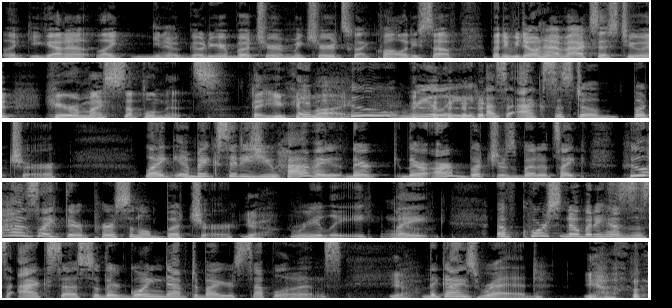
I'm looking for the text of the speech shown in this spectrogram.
like you gotta like you know go to your butcher and make sure it's like quality stuff. But if you don't have access to it, here are my supplements that you can And buy. who really has access to a butcher? Like in big cities, you have a there. There are butchers, but it's like who has like their personal butcher? Yeah. really. Like, of course, nobody has this access, so they're going to have to buy your supplements. yeah, The guy's red. yeah.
